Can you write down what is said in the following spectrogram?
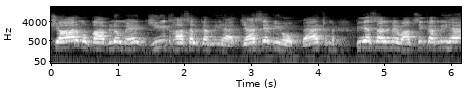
चार मुकाबलों में जीत हासिल करनी है। जैसे भी हो, मैच में पीएसएल में वापसी करनी है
